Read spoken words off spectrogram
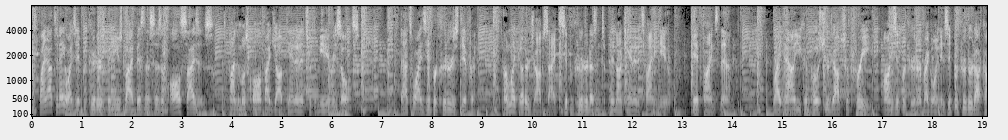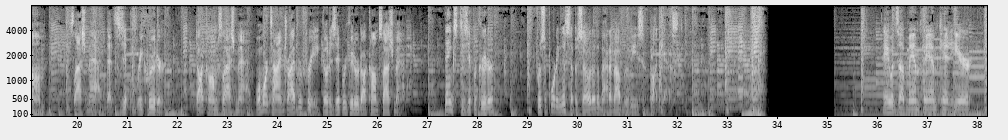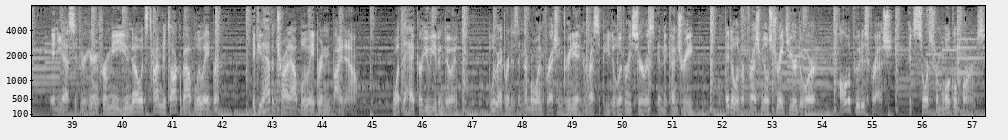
Find out today why ZipRecruiter has been used by businesses of all sizes to find the most qualified job candidates with immediate results. That's why ZipRecruiter is different. Unlike other job sites, ZipRecruiter doesn't depend on candidates finding you. It finds them. Right now, you can post your jobs for free on ZipRecruiter by going to ziprecruiter.com slash mad. That's ziprecruiter.com slash mad. One more time, try it for free. Go to ziprecruiter.com slash mad. Thanks to ZipRecruiter for supporting this episode of the Mad About Movies podcast. Hey, what's up, ma'am fam? Kent here. And yes, if you're hearing from me, you know it's time to talk about Blue Apron. If you haven't tried out Blue Apron by now, what the heck are you even doing? Blue Apron is the number one fresh ingredient and recipe delivery service in the country. They deliver fresh meals straight to your door. All the food is fresh, it's sourced from local farms,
